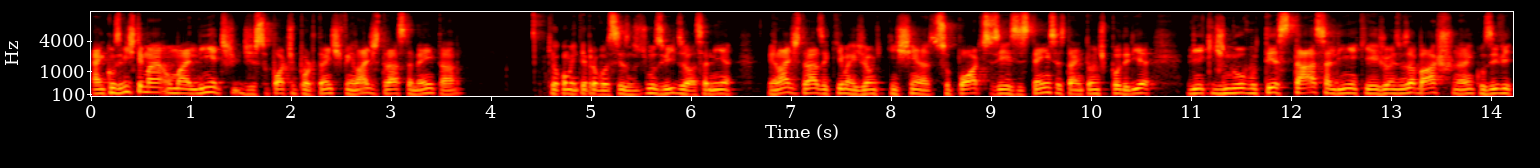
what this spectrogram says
Ah, inclusive, a gente tem uma, uma linha de, de suporte importante vem lá de trás também, tá? Que eu comentei para vocês nos últimos vídeos, ó, essa linha vem lá de trás aqui, uma região que tinha suportes e resistências, tá? Então a gente poderia vir aqui de novo testar essa linha aqui, regiões mais abaixo, né? Inclusive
